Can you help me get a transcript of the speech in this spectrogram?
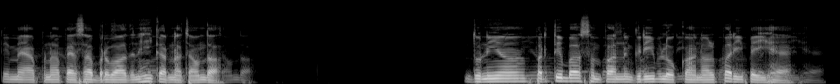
ਤੇ ਮੈਂ ਆਪਣਾ ਪੈਸਾ ਬਰਬਾਦ ਨਹੀਂ ਕਰਨਾ ਚਾਹੁੰਦਾ। ਦੁਨੀਆ ਪ੍ਰਤਿਭਾ ਸੰਪੰਨ ਗਰੀਬ ਲੋਕਾਂ ਨਾਲ ਭਰੀ ਪਈ ਹੈ।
